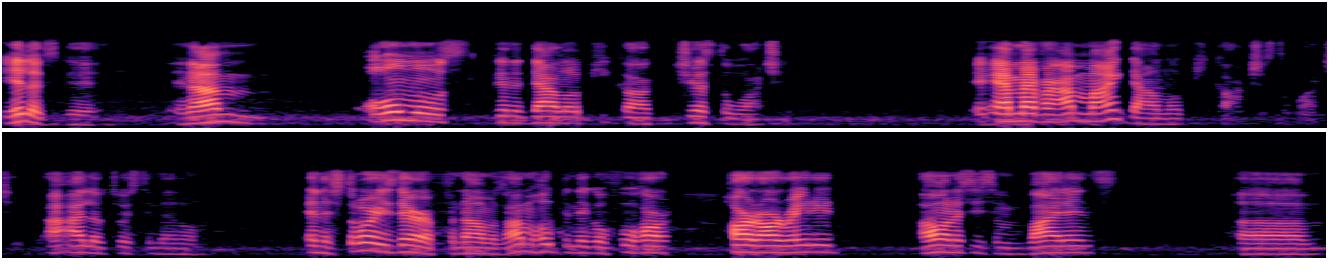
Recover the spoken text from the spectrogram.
it looks good, and I'm almost gonna download Peacock just to watch it. As a matter of fact, I might download Peacock just to watch it. I, I love Twisted Metal, and the stories there are phenomenal. I'm hoping they go full hard, hard R rated. I want to see some violence. Um,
